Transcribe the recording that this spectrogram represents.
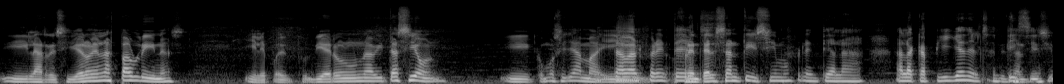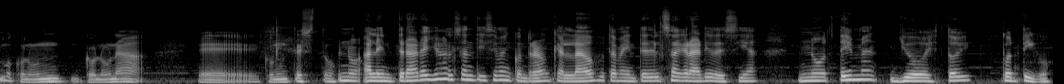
y la recibieron en las Paulinas y le pues, dieron una habitación y ¿cómo se llama? Estaba al frente, frente al Santísimo. Frente a la, a la capilla del Santísimo. Santísimo con un, con una eh, con un texto. No, al entrar ellos al Santísimo encontraron que al lado justamente del sagrario decía, no teman, yo estoy contigo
